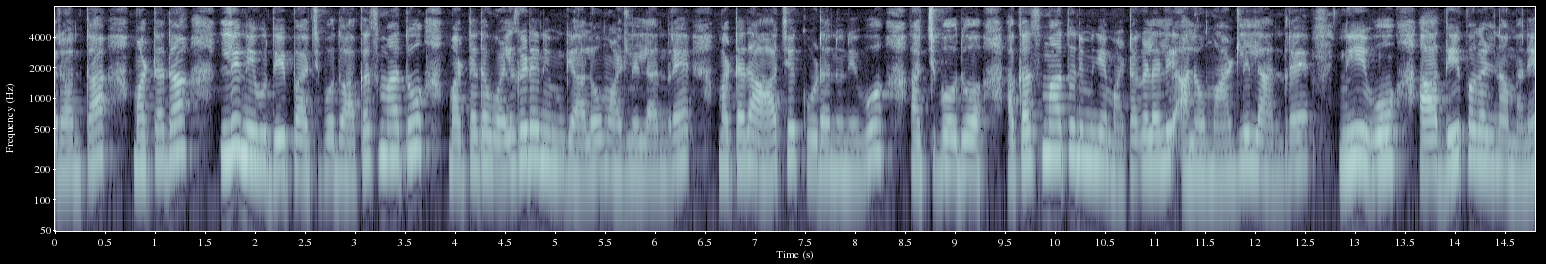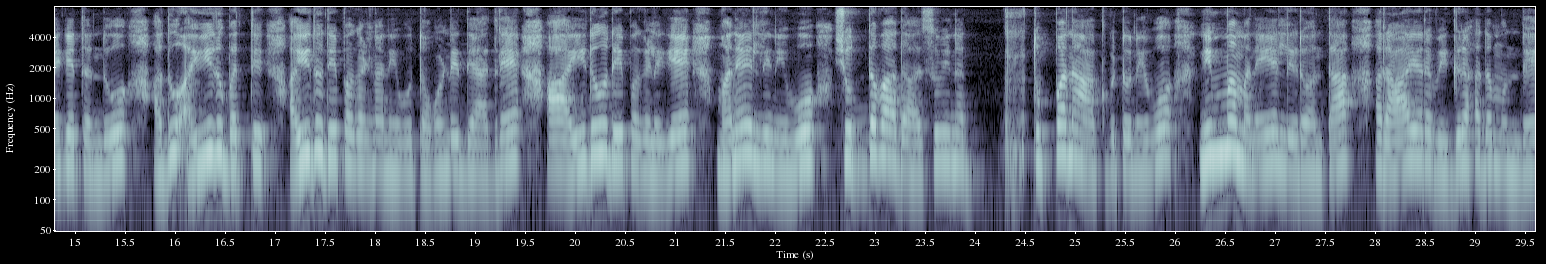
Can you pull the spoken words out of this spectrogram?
ಇರೋಂಥ ಮಠದಲ್ಲಿ ನೀವು ದೀಪ ಹಚ್ಬೋದು. ಅಕಸ್ಮಾತು ಮಠದ ಒಳಗಡೆ ನಿಮಗೆ ಅಲೋ ಮಾಡಲಿಲ್ಲ ಅಂದರೆ ಮಠದ ಆಚೆ ಕೂಡ ನೀವು ಹಚ್ಬೋದು. ಅಕಸ್ಮಾತು ನಿಮಗೆ ಮಠಗಳಲ್ಲಿ ಅಲೋ ಮಾಡಲಿಲ್ಲ ಅಂದರೆ ನೀವು ಆ ದೀಪಗಳನ್ನ ಮನೆಗೆ ತಂದು, ಅದು ಐದು ಬತ್ತಿ, ಐದು ದೀಪಗಳನ್ನ ನೀವು ತಗೊಂಡಿದ್ದೆ ಆದರೆ ಆ ಐದು ದೀಪಗಳಿಗೆ ಮನೆಯಲ್ಲಿ ನೀವು ಶುದ್ಧವಾದ ಹಸುವಿನ ತುಪ್ಪನ ಹಾಕ್ಬಿಟ್ಟು ನೀವು ನಿಮ್ಮ ಮನೆಯಲ್ಲಿರುವಂಥ ರಾಯರ ವಿಗ್ರಹದ ಮುಂದೆ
